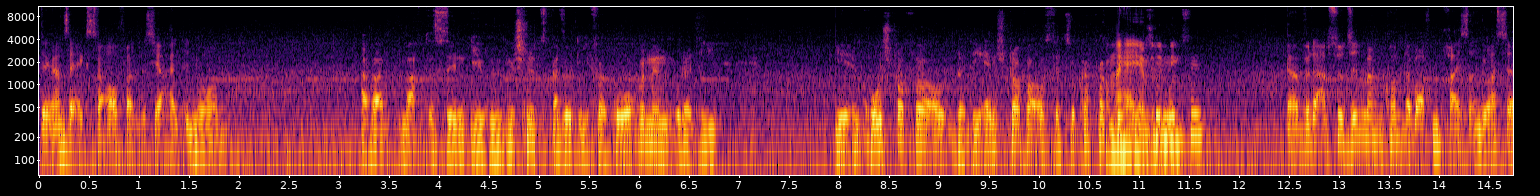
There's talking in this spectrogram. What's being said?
Der ganze extra Aufwand ist ja halt enorm. Aber macht es Sinn, die Rübenschnitz, also die vergorenen oder die, die Rohstoffe oder die Endstoffe aus der Komm mal her Zuckerfabrik hier mit zu dem Ding. nutzen? Ja, würde absolut Sinn machen, kommt aber auf den Preis an. Du hast ja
